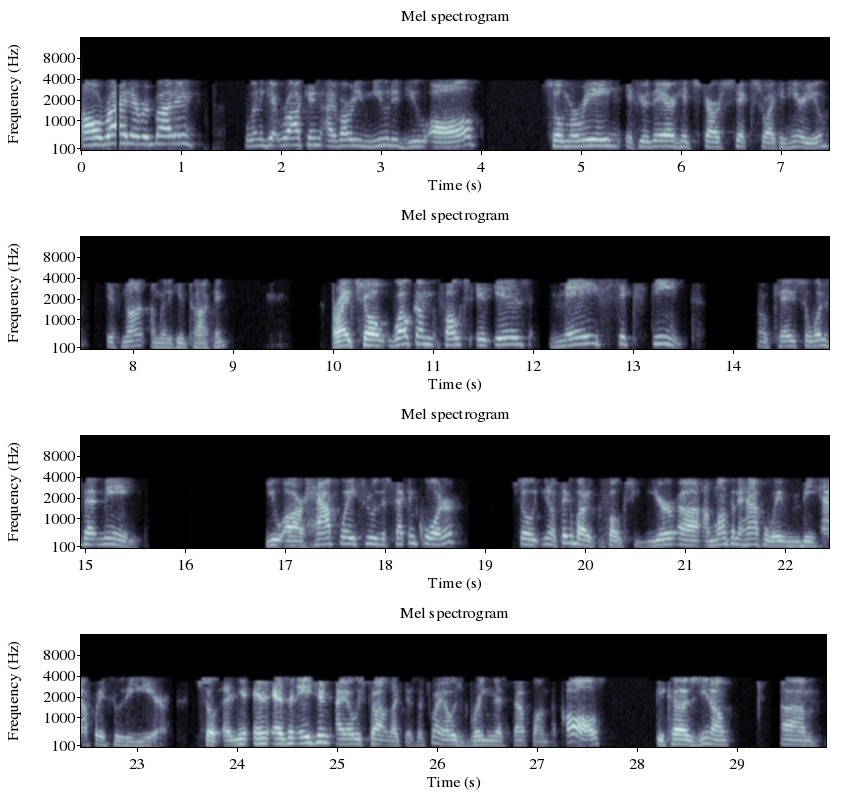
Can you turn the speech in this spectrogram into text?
All right, everybody. We're going to get rocking. I've already muted you all. So Marie, if you're there, hit star six so I can hear you. If not, I'm going to keep talking. All right, so welcome, folks. It is May 16th. Okay, so what does that mean? You are halfway through the second quarter. So, you know, think about it, folks. You're uh, a month and a half away from being halfway through the year. So, and, and as an agent, I always thought like this. That's why I always bring this up on the calls because, you know, um,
